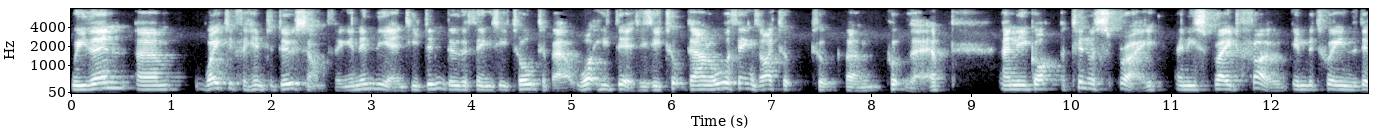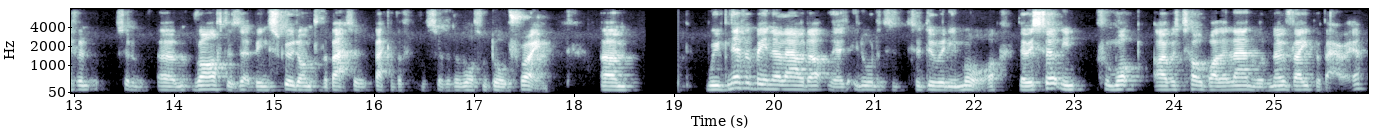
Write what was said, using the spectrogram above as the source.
We then um, waited for him to do something, and in the end, he didn't do the things he talked about. What he did is he took down all the things I took, took um, put there, and he got a tin of spray and he sprayed foam in between the different sort of um, rafters that had been screwed onto the back of, back of the sort of the wattle door frame. Um, we've never been allowed up there in order to, to do any more. There is certainly, from what I was told by the landlord, no vapor barrier.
